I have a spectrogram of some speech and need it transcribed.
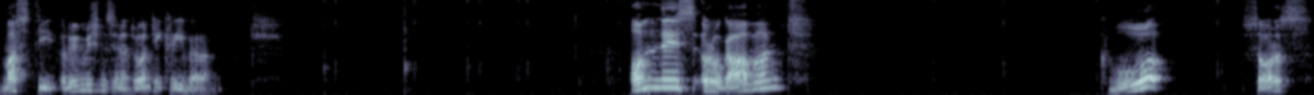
Was die römischen Senatoren decriverant. Omnes rogabant quo sors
